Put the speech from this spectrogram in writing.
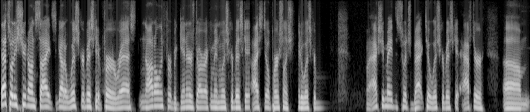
that's what he's shooting on sights. Got a whisker biscuit for a rest. Not only for beginners do I recommend whisker biscuit. I still personally shoot a whisker. I actually made the switch back to a whisker biscuit after um,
